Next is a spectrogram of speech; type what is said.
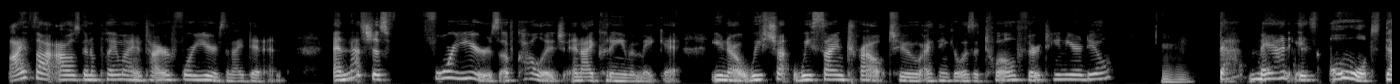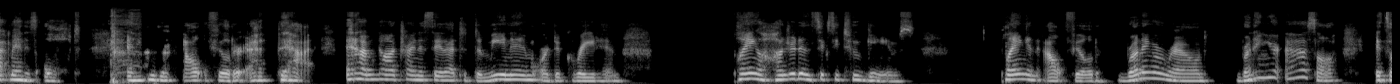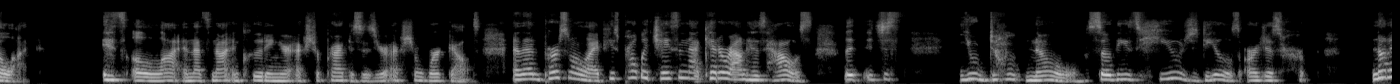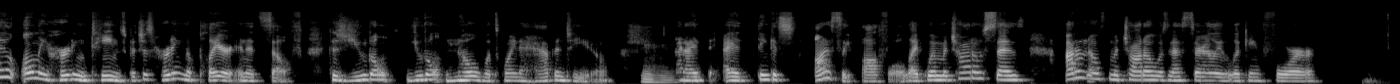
I thought I was going to play my entire four years and I didn't. And that's just four years of college and I couldn't even make it. You know, we shot, we signed Trout to, I think it was a 12, 13 year deal. Mm-hmm. That man is old. That man is old. And he's an outfielder at that. And I'm not trying to say that to demean him or degrade him playing 162 games, playing an outfield, running around, running your ass off, it's a lot. It's a lot. And that's not including your extra practices, your extra workouts. And then personal life, he's probably chasing that kid around his house. It's just, you don't know. So these huge deals are just not only hurting teams but just hurting the player in itself because you don't you don't know what's going to happen to you. Mm-hmm. and i i think it's honestly awful. Like when machado says i don't know if machado was necessarily looking for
